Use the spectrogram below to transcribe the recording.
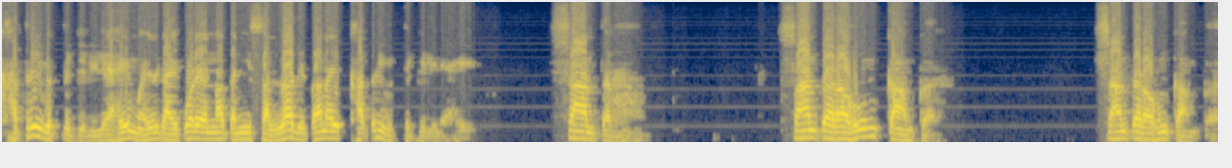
खात्री व्यक्त केलेली आहे. महेश गायकवाड यांना त्यांनी सल्ला देताना एक खात्री व्यक्त केलेली आहे. शांत राहा. शांत राहून काम कर. शांत राहून काम कर.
